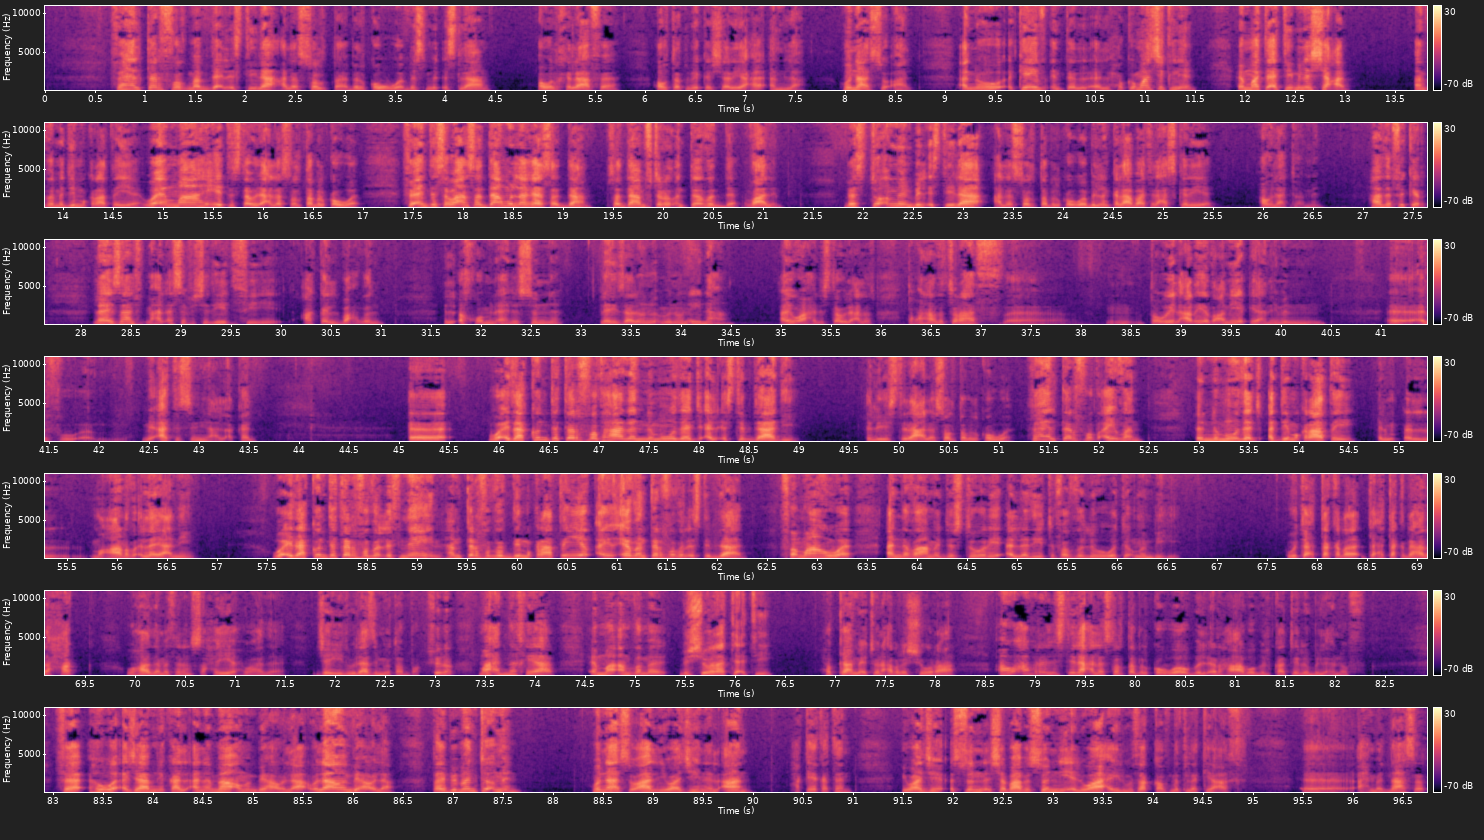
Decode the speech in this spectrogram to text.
فهل ترفض مبدأ الاستيلاء على السلطة بالقوة باسم الإسلام أو الخلافة أو تطبيق الشريعة أم لا؟ هنا السؤال أنه كيف أنت الحكومات شكلين؟ إما تأتي من الشعب أنظمة ديمقراطية وإما هي تستولي على السلطة بالقوة. فأنت سواء صدام ولا غير صدام صدام افترض أنت ضده ظالم. بس تؤمن بالاستيلاء على السلطة بالقوة بالانقلابات العسكرية؟ أو لا تؤمن. هذا فكر لا يزال مع الأسف الشديد في عقل بعض الأخوة من أهل السنة. لا يزالون يؤمنون. إي نعم. أي واحد يستولي على طبعا هذا تراث آه، طويل عريض عميق يعني من آه، ألف مئات السنين على الأقل. آه، وإذا كنت ترفض هذا النموذج الاستبدادي اللي يستدعى على السلطة بالقوة فهل ترفض أيضا النموذج الديمقراطي المعارض له يعني. وإذا كنت ترفض الاثنين هم ترفض الديمقراطية أيضا ترفض الاستبداد. فما هو النظام الدستوري الذي تفضله وتؤمن به؟ وتعتقد تعتقد هذا حق وهذا مثلا صحيح وهذا جيد ولازم يطبق. شنو؟ ما عندنا خيار. إما أنظمة بالشورى تأتي حكام يأتون عبر الشورى أو عبر الاستيلاء على السلطة بالقوة وبالإرهاب وبالقتل وبالعنف. فهو أجابني قال أنا ما أؤمن بهؤلاء ولا أؤمن بهؤلاء. طيب بمن تؤمن؟ هنا سؤال يواجهنا الآن حقيقة. يواجه السنة الشباب السني الواعي المثقف مثلك يا أخ آه، أحمد ناصر.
